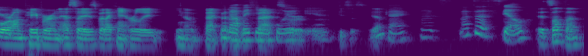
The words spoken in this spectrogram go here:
or on paper in essays, but I can't really you know back that without up with making a facts point, or yeah. pieces. Yeah, Okay, that's that's a skill. it's something.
